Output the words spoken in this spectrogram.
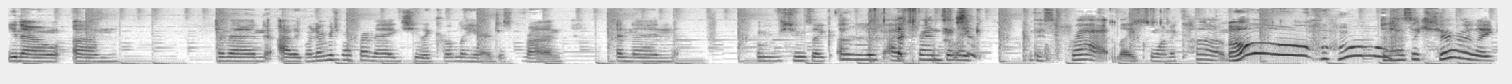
you know. Um, and then I like went over to my friend Meg. She like curled my hair just for fun, and then she was like, oh, like I have friends that like this frat like want to come, Oh. and I was like, sure, like,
